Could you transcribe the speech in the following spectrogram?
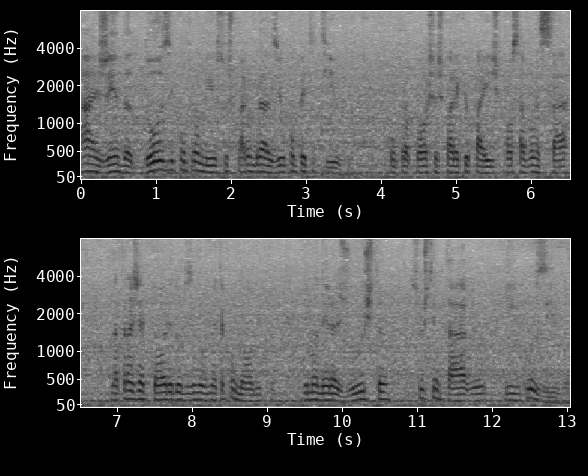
a Agenda 12 Compromissos para um Brasil Competitivo, com propostas para que o país possa avançar na trajetória do desenvolvimento econômico de maneira justa, sustentável e inclusiva.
